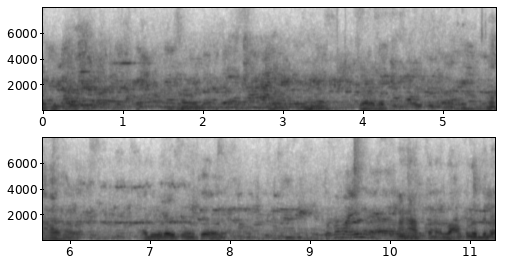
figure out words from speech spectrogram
Thank you. అది కూడా అయిపోతే లోపల వద్దులే.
